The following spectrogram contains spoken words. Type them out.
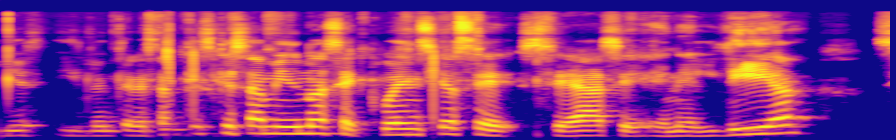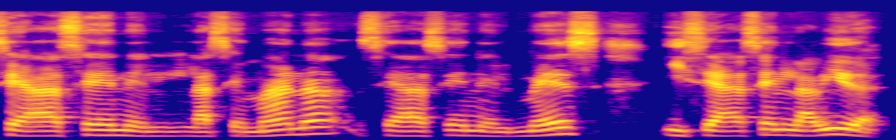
Y, lo interesante es que esa misma secuencia se, hace en el día, se hace en la semana, se hace en el mes y se hace en la vida.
